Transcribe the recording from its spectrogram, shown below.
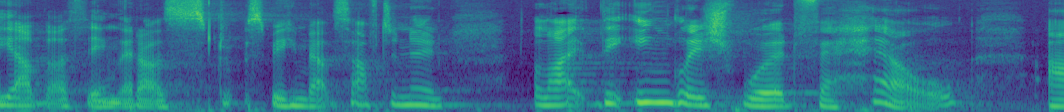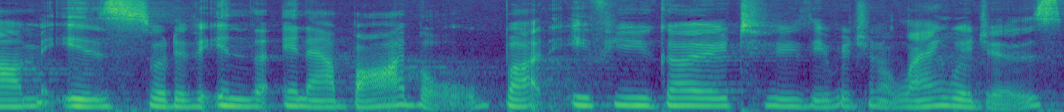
the other thing that I was speaking about this afternoon, like the English word for hell um, is sort of in the in our Bible, but if you go to the original languages,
